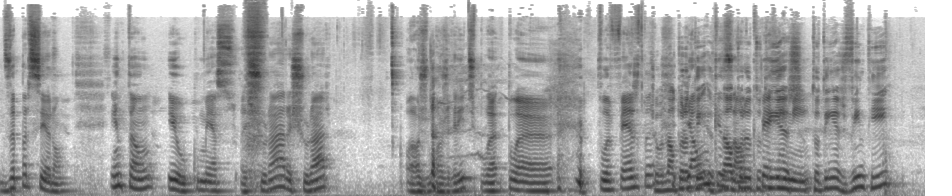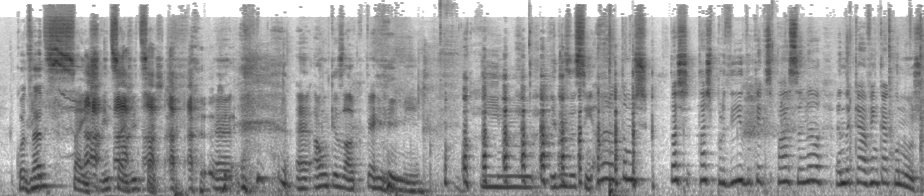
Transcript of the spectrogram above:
Desapareceram. Então eu começo a chorar, a chorar, aos, aos gritos, pela, pela, pela festa. Na altura, e há um na casal altura que tu, tinhas, mim. tu tinhas 20 e. Quantos anos? 26, 26, 26. Ah, ah, há um casal que pega em mim e, e diz assim: Ah, então, mas estás, estás perdido, o que é que se passa? Não, anda cá, vem cá connosco.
